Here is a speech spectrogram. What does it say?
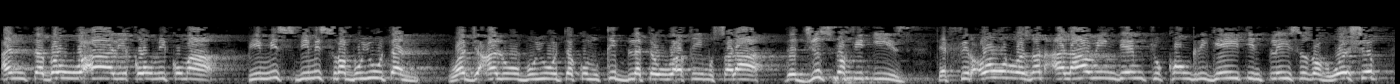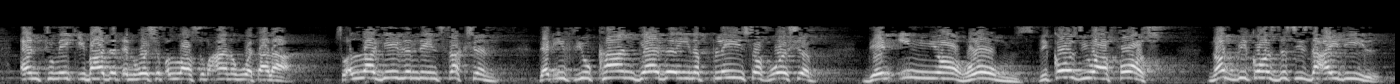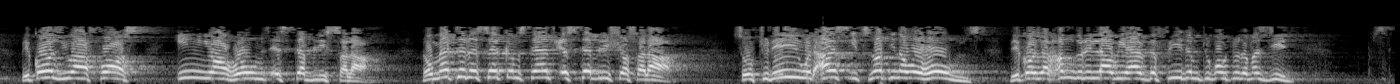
أَن تَبَوَّآ لِقَوْمِكُمَا بِمِصْرَ بُيُوتًا وَاجْعَلُوا بُيُوتَكُمْ قِبْلَةً وَأَقِيمُوا الصَّلَاةَ The gist of it is that Fir'aun was not allowing them to congregate in places of worship and to make ibadat and worship Allah subhanahu wa ta'ala. So Allah gave them the instruction that if you can't gather in a place of worship, then in your homes, because you are forced, not because this is the ideal, because you are forced, in your homes establish salah. No matter the circumstance, establish your salah. So today with us, it's not in our homes, because alhamdulillah we have the freedom to go to the masjid.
